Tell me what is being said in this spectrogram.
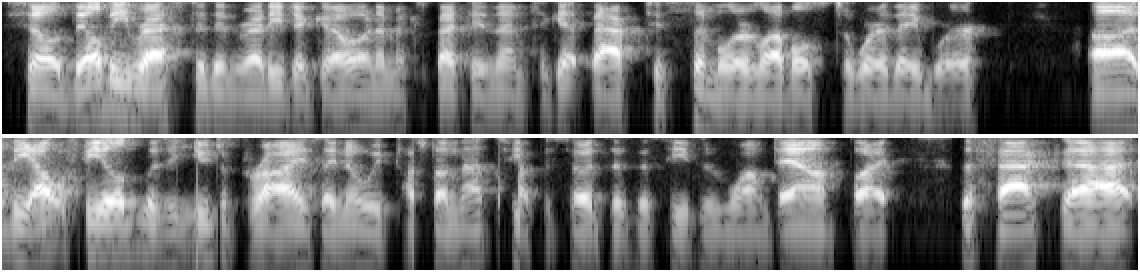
So they'll be rested and ready to go. And I'm expecting them to get back to similar levels to where they were. the outfield was a huge surprise. I know we've touched on that two episodes as the season wound down, but the fact that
